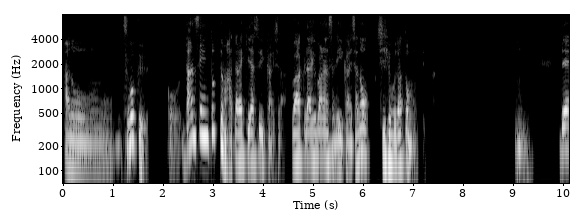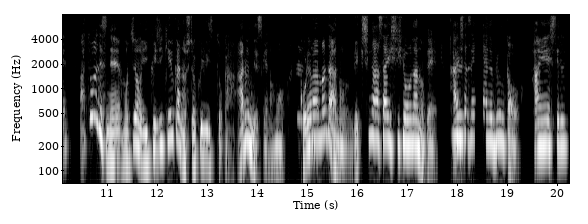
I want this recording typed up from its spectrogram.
あのーすごく、こう、男性にとっても働きやすい会社、ワークライフバランスがいい会社の指標だと思っています。うん。で、あとはですね、もちろん育児休暇の取得率とかあるんですけども、これはまだあの、歴史が浅い指標なので、会社全体の文化を反映してる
